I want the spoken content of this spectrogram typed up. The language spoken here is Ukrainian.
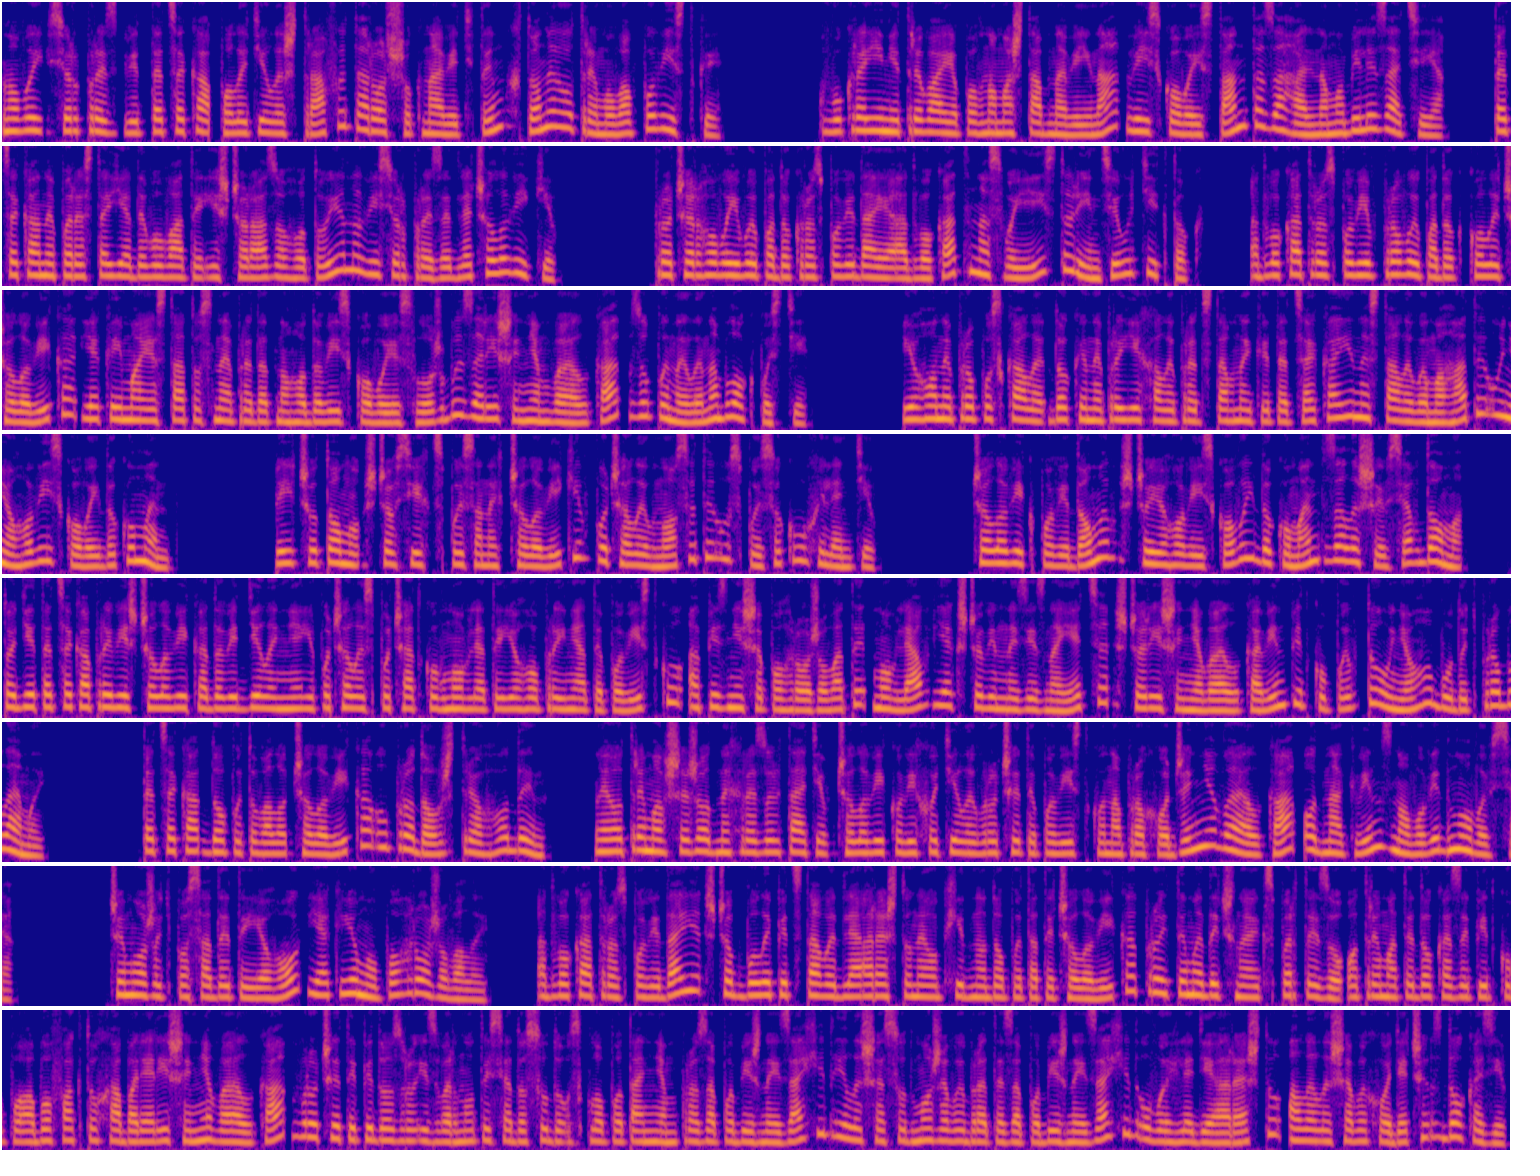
Новий сюрприз від ТЦК полетіли штрафи та розшук навіть тим, хто не отримував повістки. В Україні триває повномасштабна війна, військовий стан та загальна мобілізація. ТЦК не перестає дивувати і щоразу готує нові сюрпризи для чоловіків. Про черговий випадок розповідає адвокат на своїй сторінці у TikTok. Адвокат розповів про випадок, коли чоловіка, який має статус непридатного до військової служби за рішенням ВЛК, зупинили на блокпості. Його не пропускали, доки не приїхали представники ТЦК і не стали вимагати у нього військовий документ. Річ у тому, що всіх списаних чоловіків почали вносити у список ухилянтів. Чоловік повідомив, що його військовий документ залишився вдома. Тоді ТЦК привіз чоловіка до відділення і почали спочатку вмовляти його прийняти повістку, а пізніше погрожувати, мовляв, якщо він не зізнається, що рішення ВЛК він підкупив, то у нього будуть проблеми. ТЦК допитувало чоловіка упродовж трьох годин. Не отримавши жодних результатів, чоловікові хотіли вручити повістку на проходження ВЛК, однак він знову відмовився. Чи можуть посадити його, як йому погрожували? Адвокат розповідає, щоб були підстави для арешту, необхідно допитати чоловіка, пройти медичну експертизу, отримати докази підкупу або факту хабаря рішення ВЛК, вручити підозру і звернутися до суду з клопотанням про запобіжний захід, і лише суд може вибрати запобіжний захід у вигляді арешту, але лише виходячи з доказів.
